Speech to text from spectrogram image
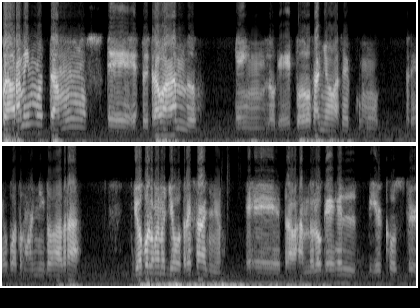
Pues ahora mismo estamos, eh, estoy trabajando en lo que es todos los años, hace como tres o cuatro añitos atrás, yo por lo menos llevo tres años eh, trabajando lo que es el Beer Coaster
